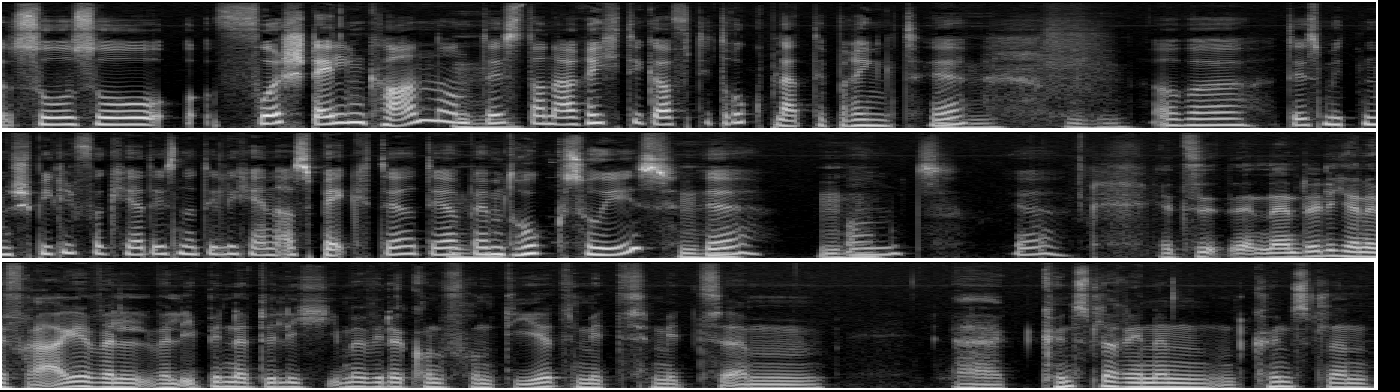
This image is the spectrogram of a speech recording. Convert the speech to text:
so, so vorstellen kann und mhm. das dann auch richtig auf die Druckplatte bringt. Ja. Mhm. Mhm. Aber das mit dem Spiegelverkehr ist natürlich ein Aspekt, ja, der mhm. beim Druck so ist. Mhm. Ja. Mhm. Und ja. Jetzt äh, natürlich eine Frage, weil, weil ich bin natürlich immer wieder konfrontiert mit, mit ähm, äh, Künstlerinnen und Künstlern,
